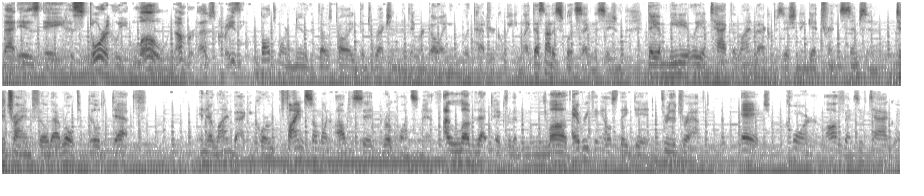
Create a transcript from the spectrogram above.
That is a historically low number. That is crazy. Baltimore knew that that was probably the direction that they were going with Patrick Queen. Like that's not a split second decision. They immediately attack the linebacker position and get Trenton Simpson to try and fill that role to build depth in their linebacking corps. Find someone opposite Roquan Smith. I loved that pick for them. Loved everything else they did through the draft. Edge, corner, offensive tackle,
